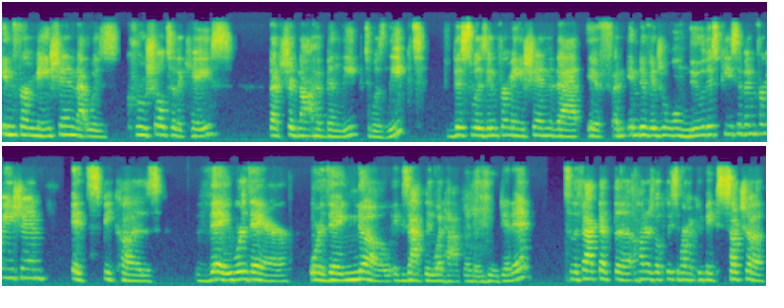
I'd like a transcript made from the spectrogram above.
information that was crucial to the case that should not have been leaked was leaked. This was information that if an individual knew this piece of information, it's because they were there or they know exactly what happened and who did it. So the fact that the Huntersville Police Department could make such a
